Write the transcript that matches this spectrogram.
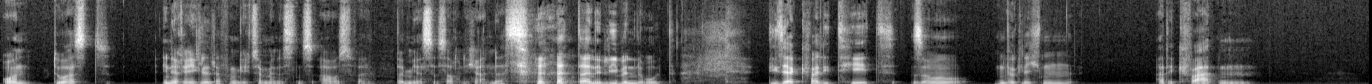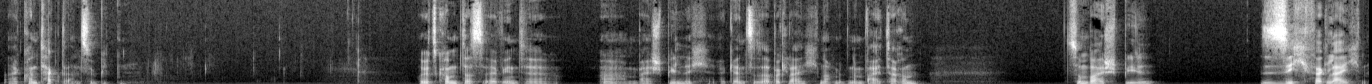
Und du hast in der Regel, davon gehe ich zumindest aus, weil bei mir ist das auch nicht anders, deine liebe Not, dieser Qualität so einen wirklichen adäquaten äh, Kontakt anzubieten. So, jetzt kommt das erwähnte äh, Beispiel. Ich ergänze es aber gleich noch mit einem weiteren. Zum Beispiel sich vergleichen.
